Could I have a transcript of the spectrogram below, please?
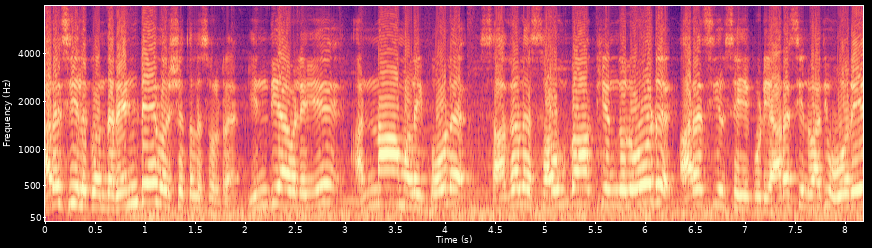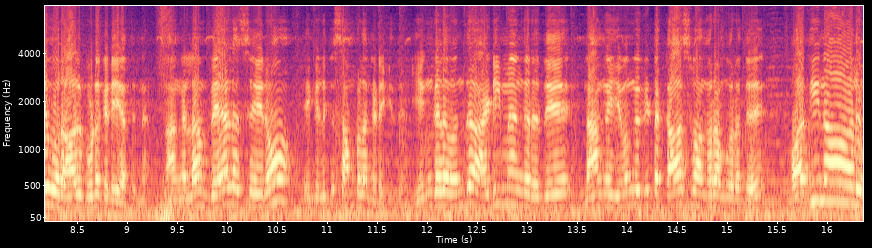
அரசியலுக்கு வந்த ரெண்டே வருஷத்துல சொல்றேன். இந்தியாவிலேயே அண்ணாமலை போல சகல சௌபாக்கியங்களோடு அரசியல் செய்யக்கூடிய அரசியல்வாதி ஒரே ஒரு ஆள் கூட கிடையாதுன்னு. நாங்கெல்லாம் வேலை செய்யறோம் எங்களுக்கு சம்பளம் கிடைக்குது. எங்களை வந்து அடிமைங்கிறது நாங்க இவங்க கிட்ட காசு வாங்குறோங்கிறது பதினாலு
